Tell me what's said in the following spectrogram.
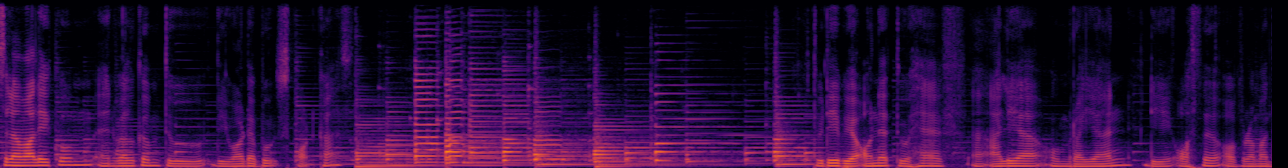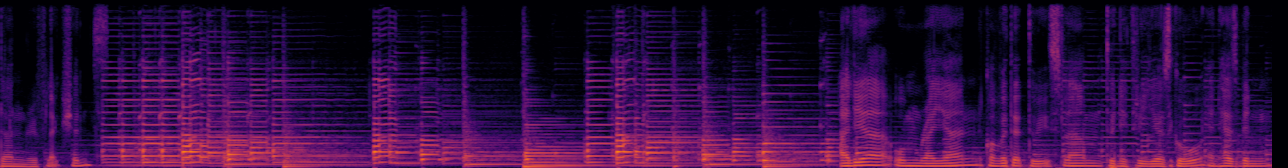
Assalamu alaikum and welcome to the Wardah Books podcast. Today we are honored to have uh, Alia Umrayan, the author of Ramadan Reflections. Alia Umrayan converted to Islam 23 years ago and has been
